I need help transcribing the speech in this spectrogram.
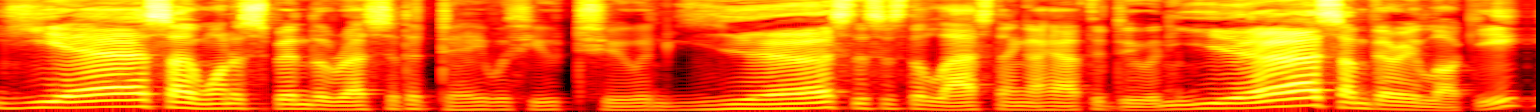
Yes, I want to spend the rest of the day with you too. And yes, this is the last thing I have to do. And yes, I'm very lucky.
